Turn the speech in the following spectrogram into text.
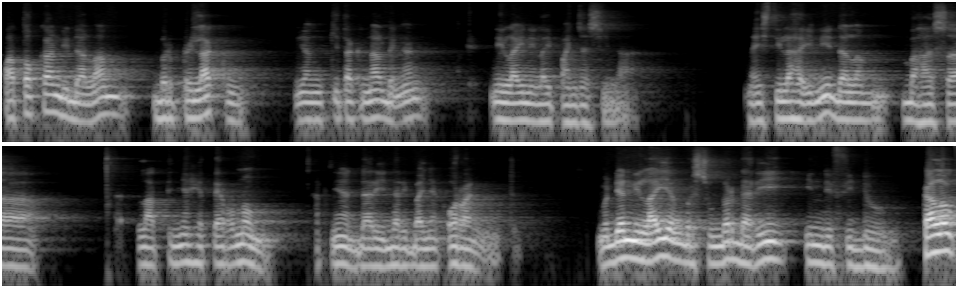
patokan di dalam berperilaku yang kita kenal dengan nilai-nilai Pancasila. Nah istilah ini dalam bahasa Latinnya heteronom, artinya dari dari banyak orang. Gitu. Kemudian nilai yang bersumber dari individu. Kalau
